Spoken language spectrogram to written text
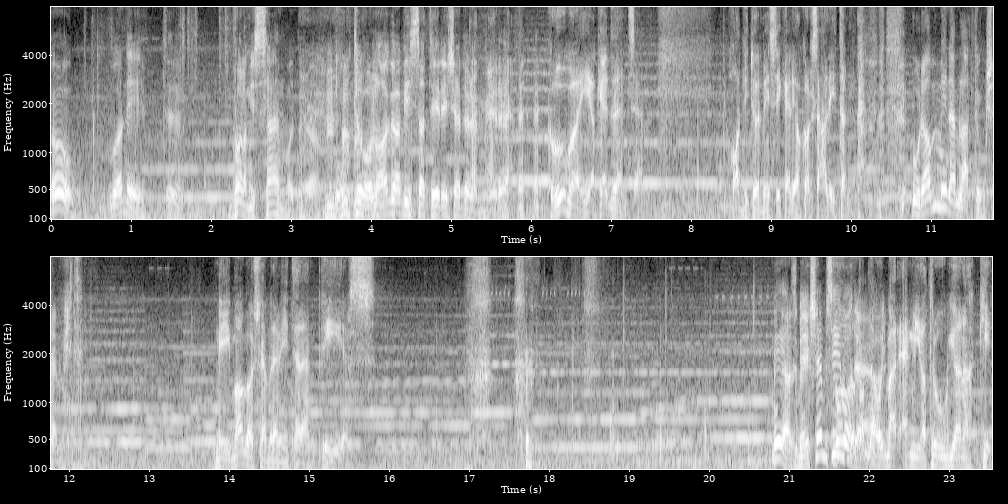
Ó, van itt valami számodra. Utólag a visszatérésed örömére. Kubai, a kedvencem. Haddi törvényszék elé akarsz állítani? Uram, mi nem láttunk semmit. Még maga sem reménytelen, Pierce. Mi az, mégsem szívod Gondoltam, el? nehogy már emiatt rúgjanak ki.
